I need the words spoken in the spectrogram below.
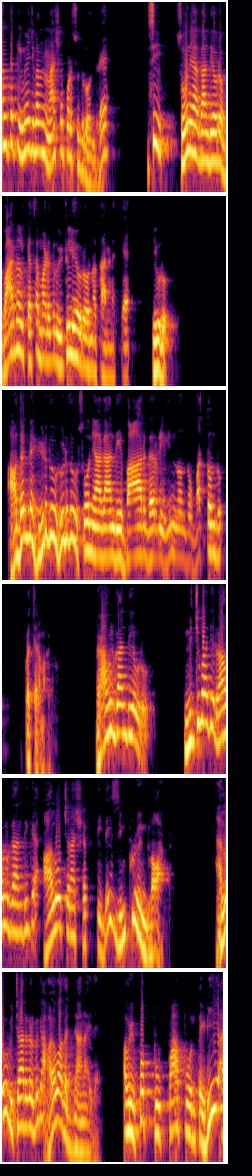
ಹಂತಕ್ಕೆ ಇಮೇಜ್ಗಳನ್ನು ನಾಶಪಡಿಸಿದ್ರು ಅಂದರೆ ಸಿ, ಸೋನಿಯಾ ಗಾಂಧಿ ಅವರು ಬಾರ್ನಲ್ಲಿ ಕೆಲಸ ಮಾಡಿದ್ರು ಇಟಲಿಯವರು ಅನ್ನೋ ಕಾರಣಕ್ಕೆ ಇವರು. ಅದನ್ನ ಹಿಡಿದು ಹಿಡಿದು ಸೋನಿಯಾ ಗಾಂಧಿ ಬಾರ್ ಗರ್ಲ್ ಇನ್ನೊಂದು ಮತ್ತೊಂದು ಪ್ರಚಾರ ಮಾಡಿದ್ರು. ರಾಹುಲ್ ಗಾಂಧಿಯವರು, ನಿಜವಾಗಿ ರಾಹುಲ್ ಗಾಂಧಿಗೆ ಆಲೋಚನಾ ಶಕ್ತಿ ಇದೆ ಇಸ್ ಇಂಪ್ರೂವಿಂಗ್ ಲಾಟ್ ಹಲವು ವಿಚಾರಗಳ ಬಗ್ಗೆ ಆಳವಾದ ಜ್ಞಾನ ಇದೆ. ಅವರಿಗೆ ಪಪ್ಪು, ಪಾಪು ಅಂತ ಇಡೀ ಆ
